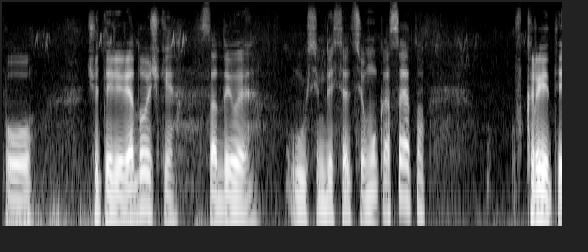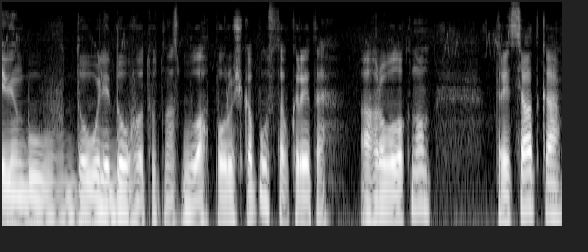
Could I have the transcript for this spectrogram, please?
по 4 рядочки. Садили у 77 касету. Вкритий він був доволі довго. Тут у нас була поруч капуста, вкрита агроволокном. Тридцятка.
